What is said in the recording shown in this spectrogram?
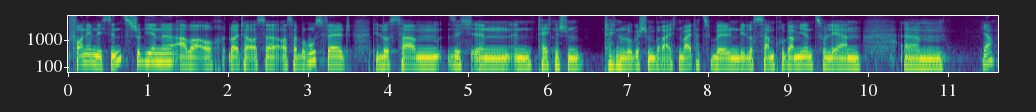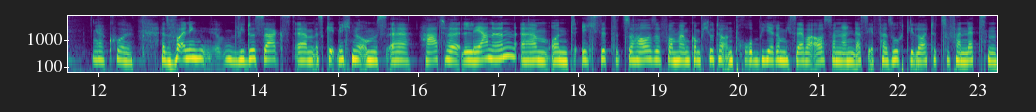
vornehmlich sind es Studierende, aber auch Leute aus der, aus der Berufswelt, die Lust haben, sich in, in technischen technologischen Bereichen weiterzubilden, die Lust haben, Programmieren zu lernen. Ähm, ja. Ja, cool. Also vor allen Dingen, wie du sagst, ähm, es geht nicht nur ums äh, harte Lernen ähm, und ich sitze zu Hause vor meinem Computer und probiere mich selber aus, sondern dass ihr versucht, die Leute zu vernetzen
